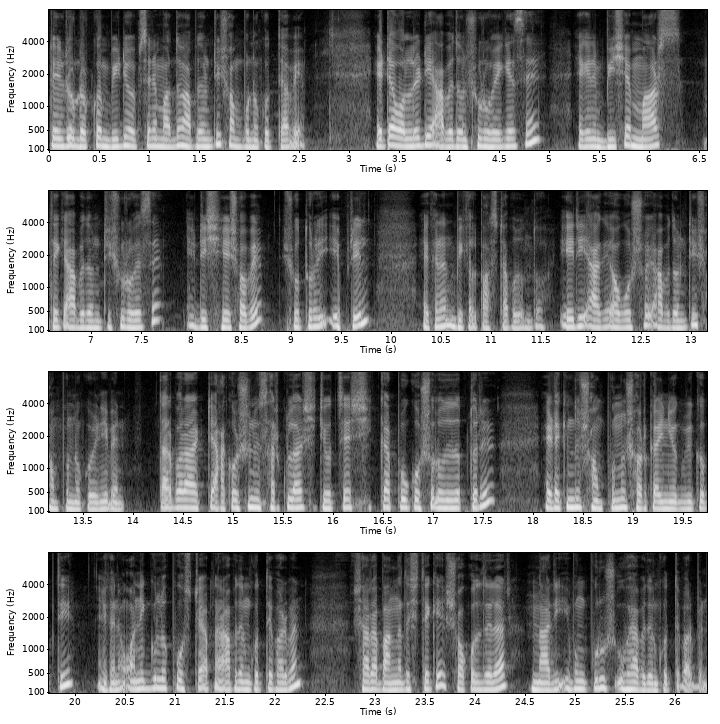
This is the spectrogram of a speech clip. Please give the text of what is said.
telegram dot com BD ওয়েবসাইটের মাধ্যমে আবেদনটি সম্পূর্ণ করতে হবে। এটা অলরেডি আবেদন শুরু হয়ে গেছে। এখানে বিশে মার্চ থেকে আবেদনটি শুরু হয়েছে। এটি শেষ হবে সতেরোই এপ্রিল, এখানে বিকাল পাঁচটা পর্যন্ত। এরই আগে অবশ্যই আবেদনটি সম্পূর্ণ করে নেবেন। তারপর আরেকটি আকর্ষণীয় সার্কুলার সেটি হচ্ছে শিক্ষা প্রকৌশল অধিদপ্তরের। এটা কিন্তু সম্পূর্ণ সরকারি নিয়োগ বিজ্ঞপ্তি। এখানে অনেকগুলো পোস্টে আপনারা আবেদন করতে পারবেন। সারা বাংলাদেশ থেকে সকল জেলার নারী এবং পুরুষ উভয় আবেদন করতে পারবেন।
